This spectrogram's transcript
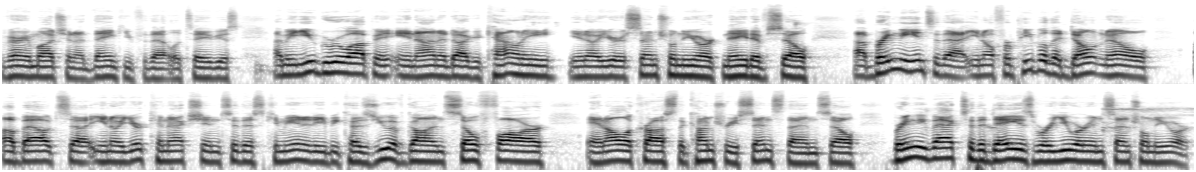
very much, and I thank you for that, Latavius. I mean, you grew up in, in Onondaga County. You know, you're a Central New York native. So, uh, bring me into that. You know, for people that don't know, about uh, you know your connection to this community because you have gone so far and all across the country since then. So bring me back to the days where you were in Central New York.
